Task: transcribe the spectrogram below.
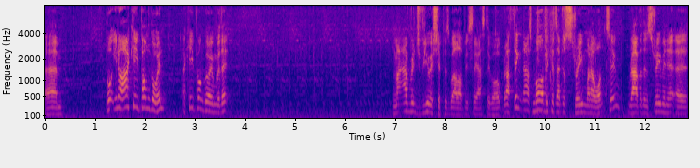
Um, but, you know, I keep on going. I keep on going with it. My average viewership as well obviously has to go up, but I think that's more because I just stream when I want to, rather than streaming at a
